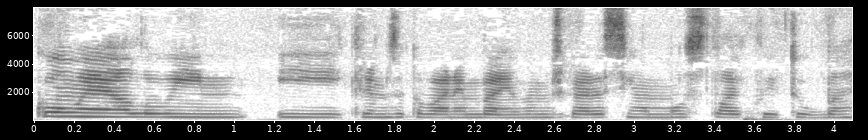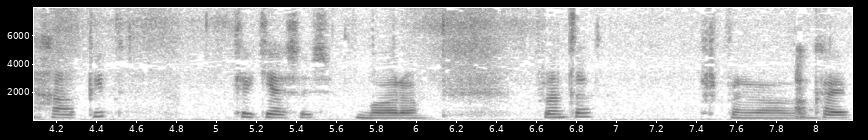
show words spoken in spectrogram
como é Halloween e queremos acabar em bem, vamos jogar assim um Most Likely To bem rápido. O que é que achas? bora. Pronta? Preparada. Ok.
